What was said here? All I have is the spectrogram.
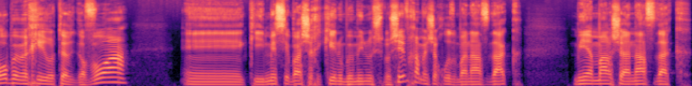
או במחיר יותר גבוה, אה, כי אם יש סיבה שחיכינו במינוס 35% בנסדק, מי אמר שהנסדק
